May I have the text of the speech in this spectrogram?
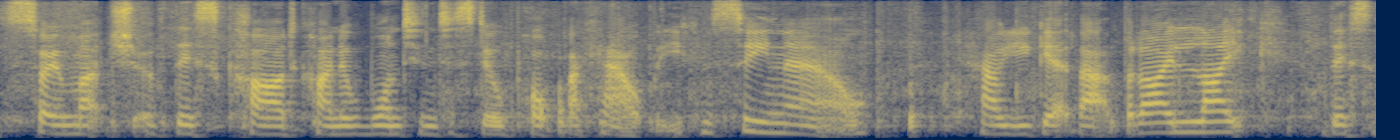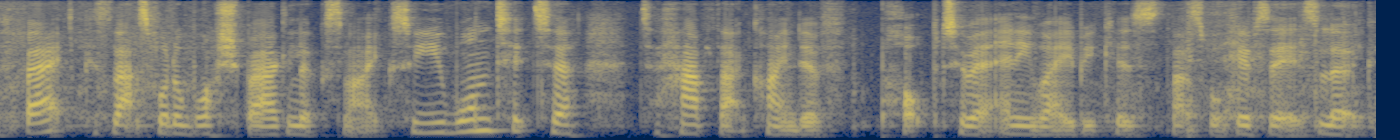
so much of this card kind of wanting to still pop back out. But you can see now how you get that. But I like this effect because that's what a wash bag looks like. So you want it to, to have that kind of pop to it anyway because that's what gives it its look.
